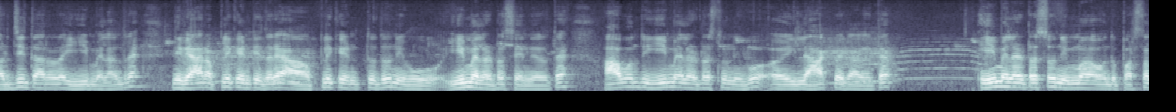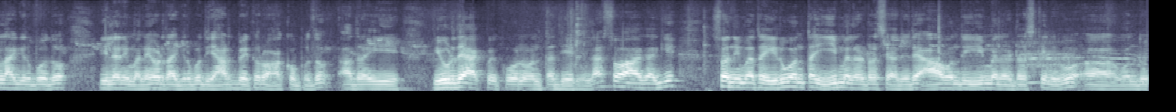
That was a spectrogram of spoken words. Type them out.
ಅರ್ಜಿದಾರರ ಇಮೇಲ್ ಅಂದರೆ ನೀವು ಯಾರು ಅಪ್ಲಿಕೆಂಟ್ ಇದ್ದಾರೆ ಆ ಅಪ್ಲಿಕೆಂಟ್ದು ನೀವು ಇಮೇಲ್ ಅಡ್ರೆಸ್ ಏನಿರುತ್ತೆ ಆ ಒಂದು ಇಮೇಲ್ ಅಡ್ರೆಸ್ನು ನೀವು ಆ, ಇಲ್ಲಿ ಹಾಕಬೇಕಾಗತ್ತೆ. ಇಮೇಲ್ ಅಡ್ರೆಸ್ಸು ನಿಮ್ಮ ಒಂದು ಪರ್ಸನಲ್ ಆಗಿರ್ಬೋದು, ಇಲ್ಲ ನಿಮ್ಮ ಮನೆಯವ್ರದ್ದಾಗಿರ್ಬೋದು ಯಾರ್ದು ಬೇಕಾದ್ರೂ ಹಾಕೋಬೋದು. ಆದರೆ ಈ ಇವ್ರದ್ದೇ ಹಾಕಬೇಕು ಅನ್ನುವಂಥದ್ದು ಏನಿಲ್ಲ. ಸೊ ಹಾಗಾಗಿ ಸೊ ನಿಮ್ಮ ಹತ್ರ ಇರುವಂಥ ಇಮೇಲ್ ಅಡ್ರೆಸ್ ಯಾವುದಿದೆ, ಆ ಒಂದು ಇಮೇಲ್ ಅಡ್ರೆಸ್ಗೆ ನೀವು ಒಂದು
